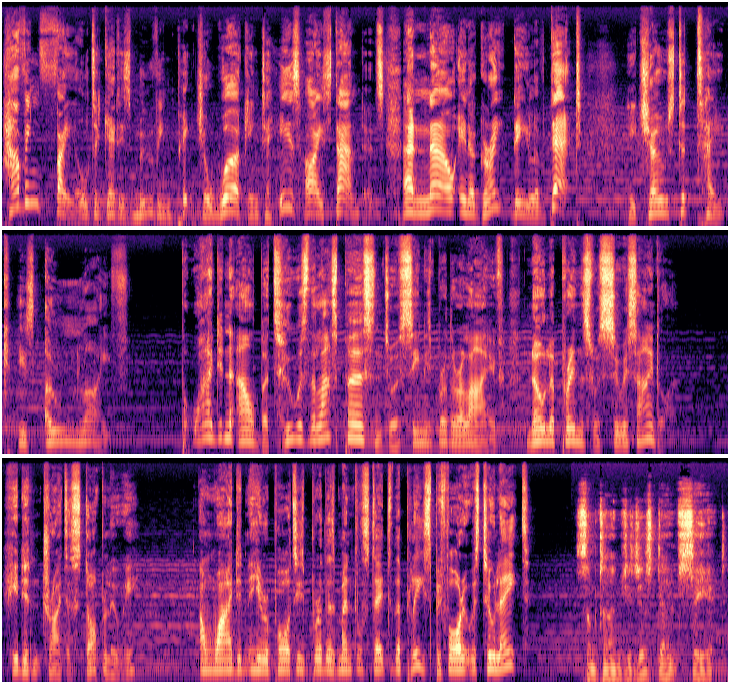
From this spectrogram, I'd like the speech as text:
having failed to get his moving picture working to his high standards, and now in a great deal of debt, he chose to take his own life. But why didn't Albert, who was the last person to have seen his brother alive, know Le Prince was suicidal? He didn't try to stop Louis. And why didn't he report his brother's mental state to the police before it was too late? Sometimes you just don't see it.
